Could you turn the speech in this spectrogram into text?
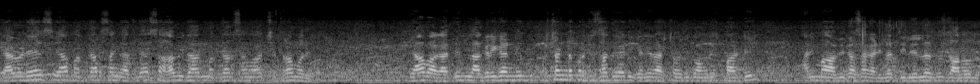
त्यावेळेस या मतदारसंघातल्या सहा विधान मतदारसंघ क्षेत्रामध्ये या भागातील नागरिकांनी प्रचंड प्रतिसाद या ठिकाणी राष्ट्रवादी काँग्रेस पार्टी आणि महाविकास आघाडीला दिलेलं जाणवलं.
